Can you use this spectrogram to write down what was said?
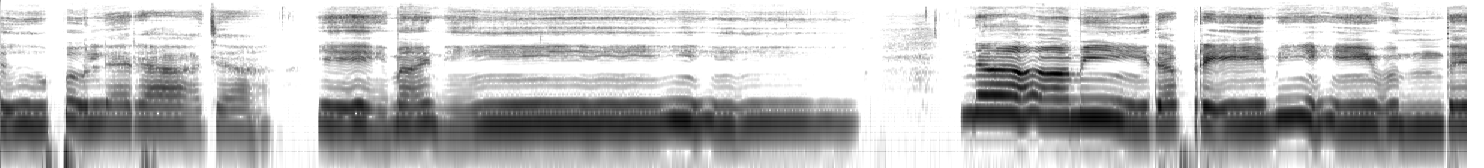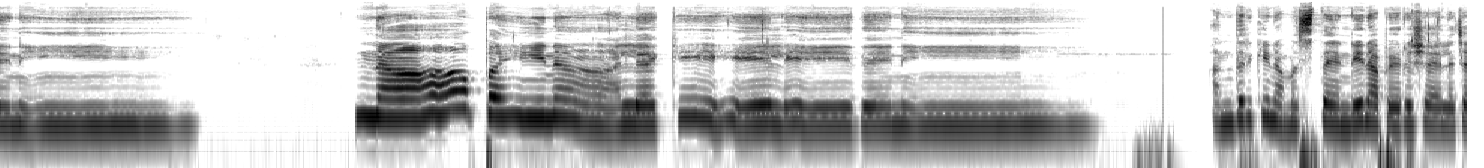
చూపుల రాజా ఏమని. నా మీద ప్రేమే ఉందని. నా పైన లేదని. అందరికీ నమస్తే అండి. నా పేరు శైలజ.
